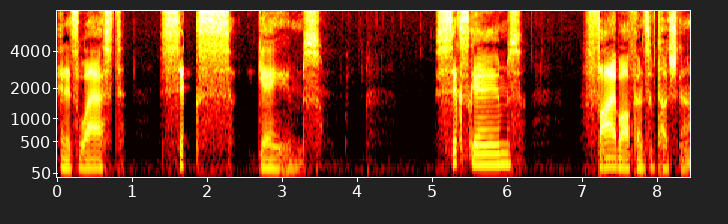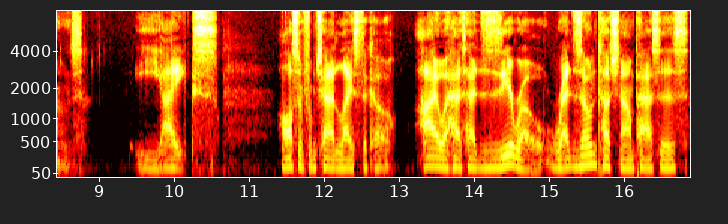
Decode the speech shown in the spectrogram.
in its last six games. Six games, five offensive touchdowns. Yikes. Also from Chad Leistikow, Iowa has had zero red zone touchdown passes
